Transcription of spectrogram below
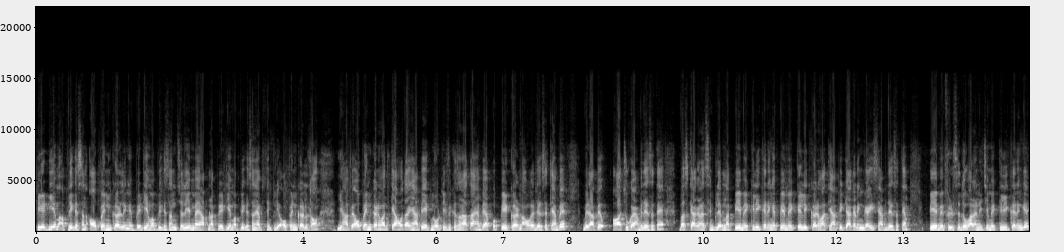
पेटीएम एप्लीकेशन ओपन कर लेंगे पेटीएम एप्लीकेशन चलिए मैं अपना पेटीएम एप्लीकेशन यहाँ सिंपली ओपन कर लेता हूँ यहाँ पे ओपन करने बाद क्या होता है यहाँ पे एक नोटिफिकेशन आता है यहाँ पे आपको पे करना होगा देख सकते हैं यहाँ पे मेरा पे आ चुका है यहाँ पे देख सकते हैं बस क्या करना सिंपली अपना पे में क्लिक करेंगे पे में क्लिक करने बाद यहाँ पे क्या करेंगे गाइस यहाँ पे देख सकते हैं पे में फिर से दोबारा नीचे में क्लिक करेंगे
